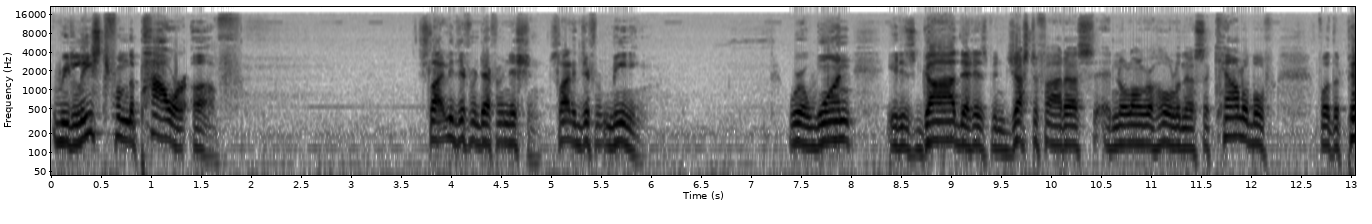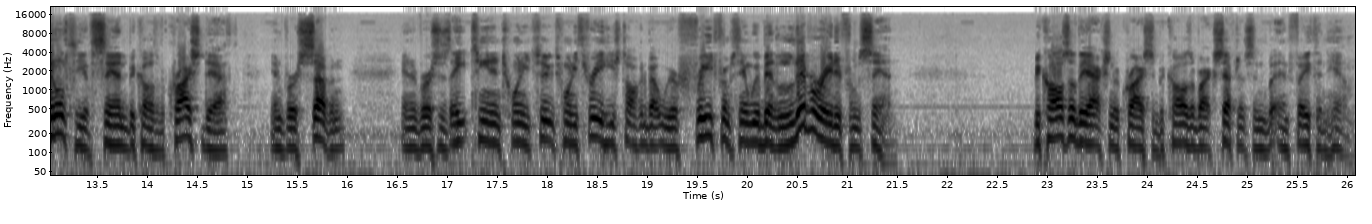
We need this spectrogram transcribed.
released from the power of. Slightly different definition, slightly different meaning. We're one. It is God that has been justified us and no longer holding us accountable for the penalty of sin because of Christ's death in verse 7. And in verses 18 and 22, 23, he's talking about we are freed from sin. We've been liberated from sin because of the action of Christ and because of our acceptance and, and faith in Him.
